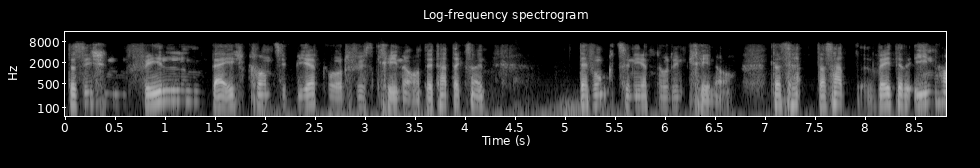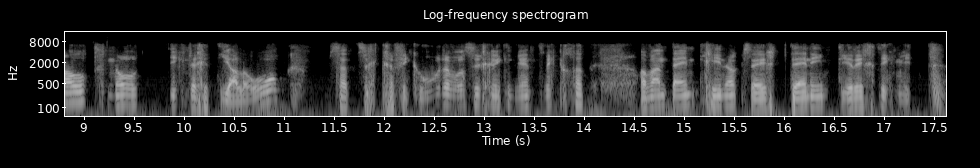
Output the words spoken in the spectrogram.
Das ist ein Film, der ist konzipiert worden fürs Kino. Dort hat er gesagt, der funktioniert nur im Kino. Das, hat- das hat weder Inhalt noch irgendwelche Dialog. Es hat sich keine Figuren, die sich irgendwie entwickeln. Aber wenn du den im Kino siehst, der nimmt die richtig mit.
